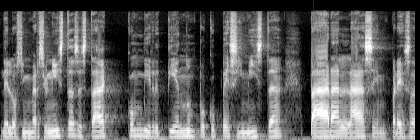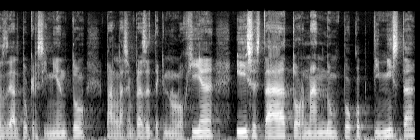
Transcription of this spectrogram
de los inversionistas está convirtiendo un poco pesimista para las empresas de alto crecimiento, para las empresas de tecnología y se está tornando un poco optimista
